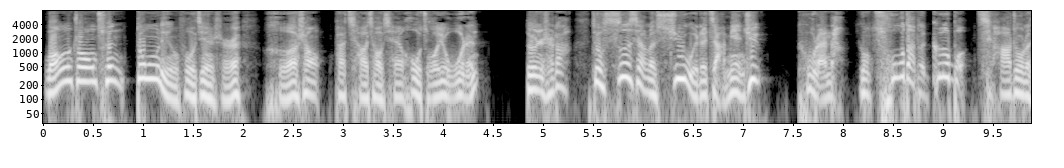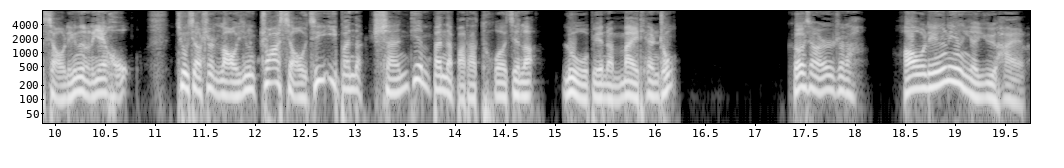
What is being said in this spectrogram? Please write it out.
王庄村东岭附近时，和尚他瞧瞧前后左右无人，顿时的就撕下了虚伪的假面具，突然的用粗大的胳膊掐住了小玲玲的咽喉，就像是老鹰抓小鸡一般的闪电般的把她拖进了路边的麦田中。可想而知的，郝玲玲也遇害了。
